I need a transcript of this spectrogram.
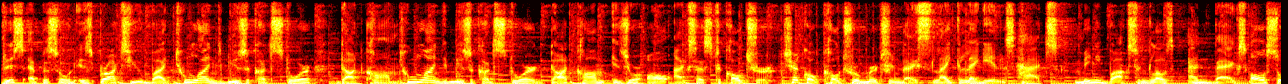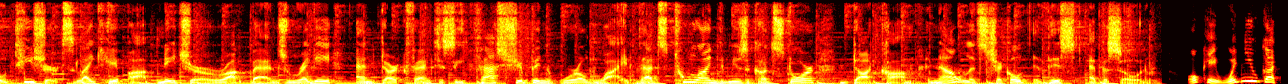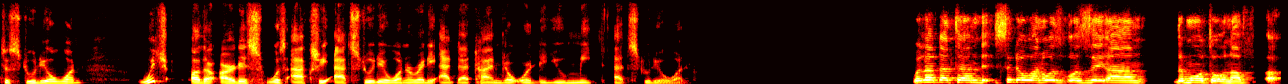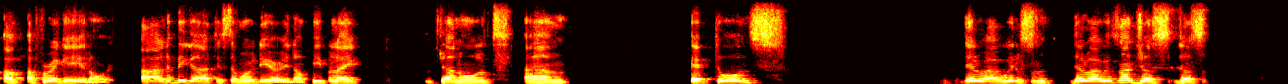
This episode is brought to you by TwoLinedMusicHutStore.com. TwoLinedMusicHutStore.com is your all access to culture. Check out cultural merchandise like leggings, hats, mini boxing gloves, and bags. Also, t shirts like hip hop, nature, rock bands, reggae, and dark fantasy. Fast shipping worldwide. That's TwoLinedMusicHutStore.com. Now, let's check out this episode. Okay, when you got to Studio One, which other artist was actually at Studio One already at that time, or did you meet at Studio One? Well, at that time, the Studio One was was the um the Motown of, of of reggae. You know, all the big artists were there. You know, people like John Holt, um, Heptones, Delroy Wilson. Delroy was not just just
